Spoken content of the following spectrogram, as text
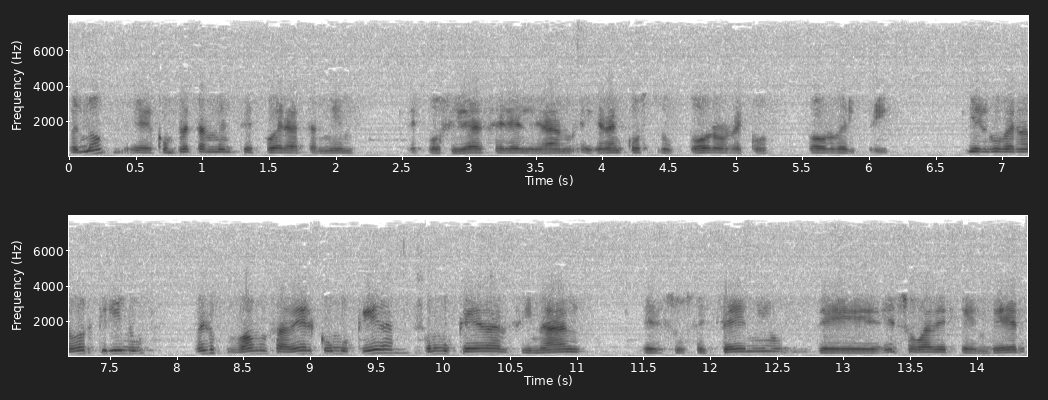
pues no, eh, completamente fuera también de posibilidad de ser el gran, el gran constructor o reconstructor del PRI. Y el gobernador Quirino, bueno, pues vamos a ver cómo queda, cómo queda al final de su sexenio, de eso va a depender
